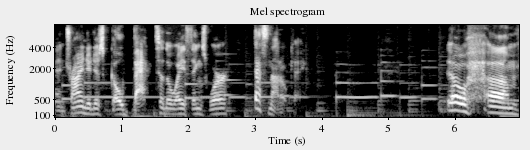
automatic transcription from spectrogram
and trying to just go back to the way things were, that's not okay. So, um,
